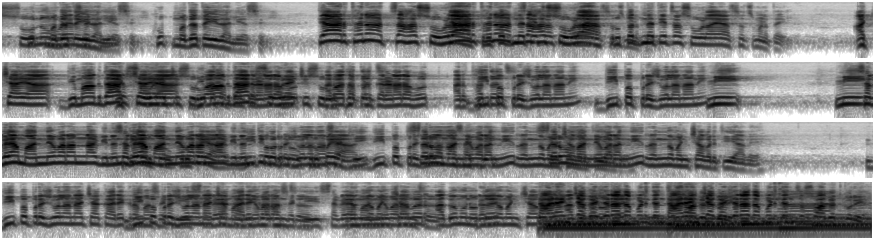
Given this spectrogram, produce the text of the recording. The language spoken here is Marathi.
सोनं खूप मदतही झाली असेल. खूप मदतही झाली असेल. त्या अर्थानं आजचा हा सोहळा अर्थानं आजचा हा सोहळा. कृतज्ञतेचा सोहळा आहे असंच म्हणता येईल. आजच्या या दिमागदार या सोहळ्याची सुरुवात आपण करणार आहोत. सोहळ्याची सुरुवात आपण अर्थातच करणार आहोत. दीप अर्थातच प्रज्वलनाने दीप प्रज्वलनाने मी मी सगळ्या मान्यवरांना विनंती सगळ्या मान्यवरांना विनंती करतो. प्रज्वलनासाठी दीप सर्व मान्यवरांनी सर्व रंगमंचावरती मान्यवरांनी यावे. रंगमंचावरती यावे. दीप प्रज्वलनाच्या कार्यक्रमासाठी दीप प्रज्वलनाच्या कार्यक्रमासाठी सगळ्या मान्यवरांचं आगमन होतं टाळ्यांच्या गजरात. आपण टाळ्यांच्या. गजरात आपण त्यांचं स्वागत करूया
